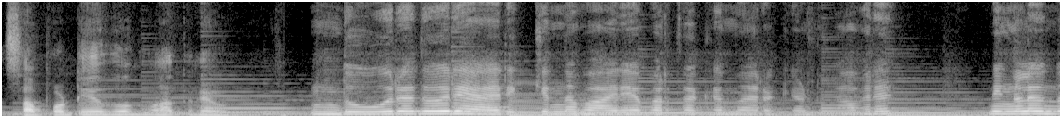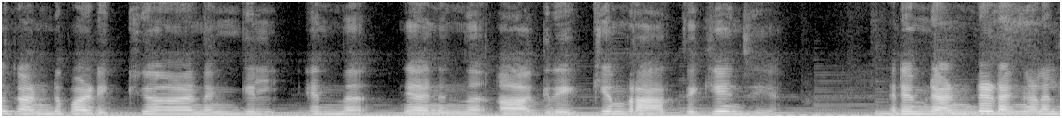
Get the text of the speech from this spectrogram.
സപ്പോർട്ട് ചെയ്തത് മാത്രമേ ഉള്ളൂ. ദൂരെ ദൂരെ ആയിരിക്കുന്ന ഭാര്യ ഭർത്താക്കന്മാരൊക്കെ ഉണ്ട്. അവരെ നിങ്ങളെ ഒന്ന് കണ്ടു പഠിക്കുകയാണെങ്കിൽ എന്ന് ഞാനിന്ന് ആഗ്രഹിക്കുകയും പ്രാർത്ഥിക്കുകയും ചെയ്യാം. കാര്യം രണ്ടിടങ്ങളിൽ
